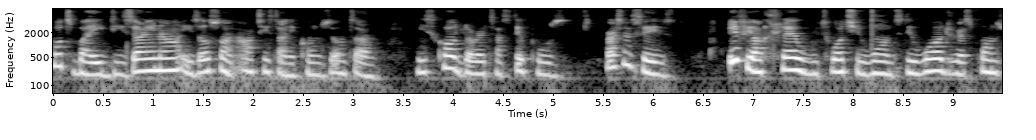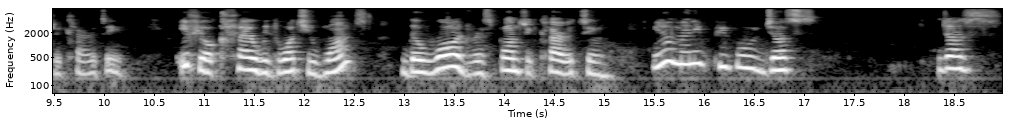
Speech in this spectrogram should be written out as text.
quote by a designer, he's also an artist and a consultant. He's called Loretta Staples. person says, if you are clear with what you want, the world responds with clarity. If you're clear with what you want, the world responds with clarity. You know, many people just just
